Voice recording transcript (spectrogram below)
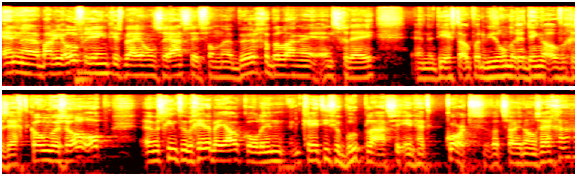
En uh, Barry Overink is bij ons raadslid van uh, Burgerbelangen Enschede. En uh, die heeft er ook wat bijzondere dingen over gezegd. Komen we zo op. misschien te beginnen bij jou, Colin. Creatieve broedplaatsen in het kort. Wat zou je dan zeggen?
